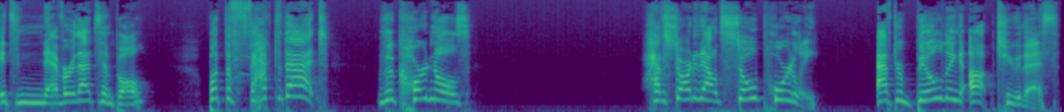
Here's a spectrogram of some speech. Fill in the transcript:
it's never that simple. But the fact that the Cardinals have started out so poorly after building up to this,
